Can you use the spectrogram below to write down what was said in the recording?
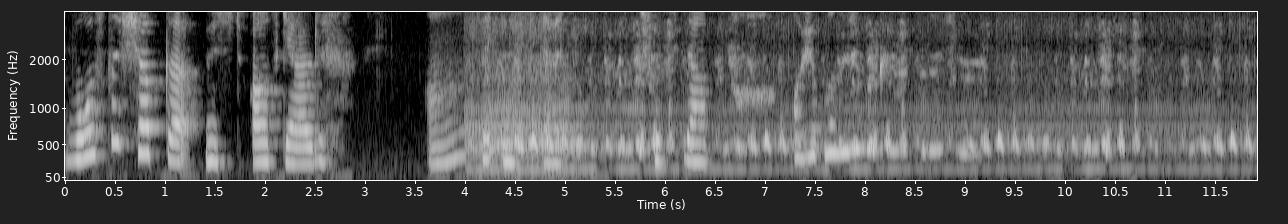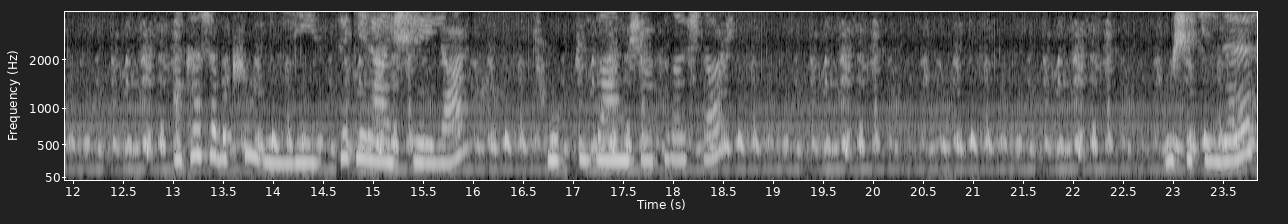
Volts'ta şapka üst alt geldi. Alt ve üst evet. Çok güzel. Arabalara bakın arkadaşlar. Arkadaşlar bakın Leaf'e gelen şeyler çok güzelmiş arkadaşlar. Bu şekilde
